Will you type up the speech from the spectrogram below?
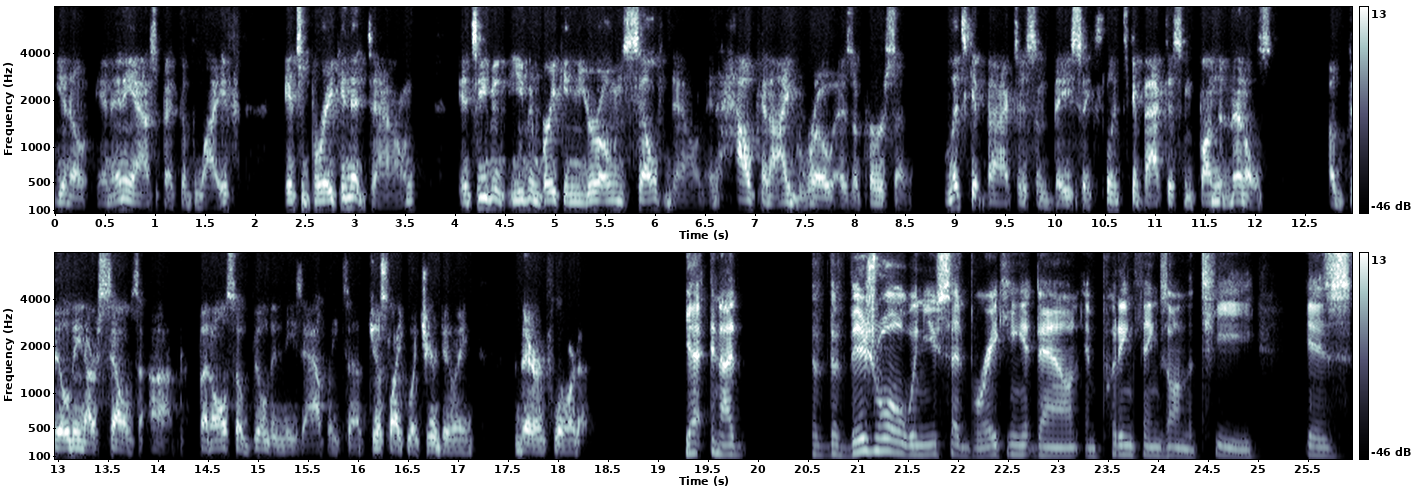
you know, in any aspect of life, it's breaking it down. It's even even breaking your own self down and how can I grow as a person? let's get back to some basics. Let's get back to some fundamentals of building ourselves up, but also building these athletes up, just like what you're doing there in Florida. Yeah. And I, the, the visual when you said breaking it down and putting things on the tee is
